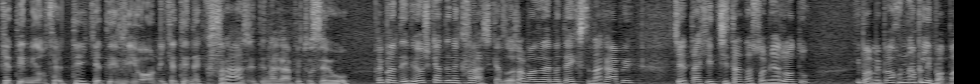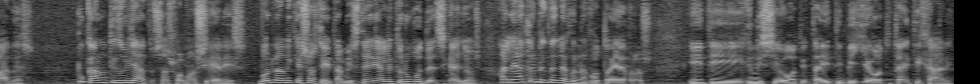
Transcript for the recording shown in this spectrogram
και την υιοθετεί και τη βιώνει και την εκφράζει την αγάπη του Θεού, πρέπει να τη βιώσει και να την εκφράσει κι αυτός. Άμα δεν μετέχει στην αγάπη και τα έχει τσιτάτα στο μυαλό του, είπαμε, υπάρχουν απλοί παπάδες που κάνουν τη δουλειά τους, ας πούμε, ως ιερείς. Μπορεί να είναι και σωστοί. Τα μυστήρια λειτουργούνται έτσι κι αλλιώς. Αλλά οι άνθρωποι δεν έχουν αυτό το εύρος ή τη γνησιότητα ή την πηγαιότητα ή τη χάρη.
